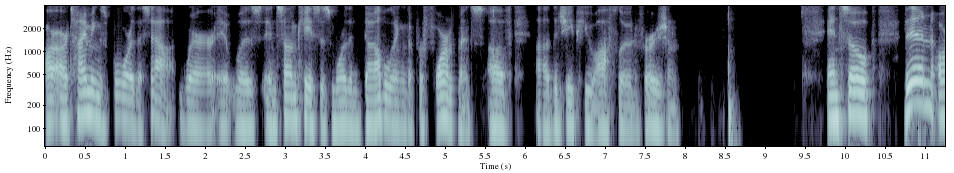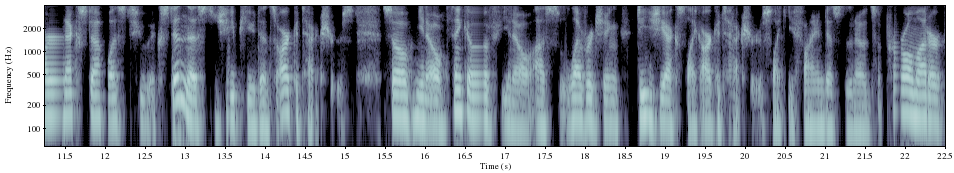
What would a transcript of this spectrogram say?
our, our timings bore this out, where it was in some cases more than doubling the performance of uh, the GPU offload version. And so then our next step was to extend this to GPU dense architectures. So, you know, think of, you know, us leveraging DGX like architectures like you find as the nodes of Perlmutter,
